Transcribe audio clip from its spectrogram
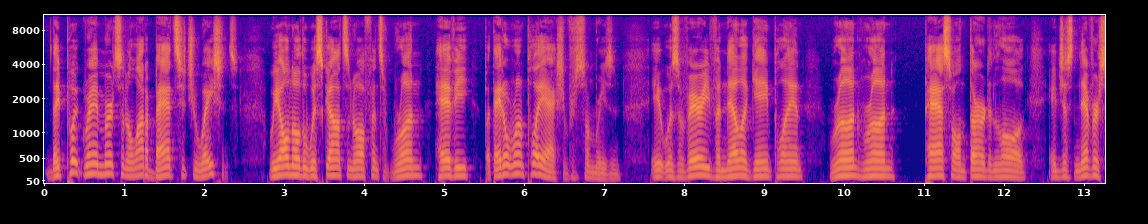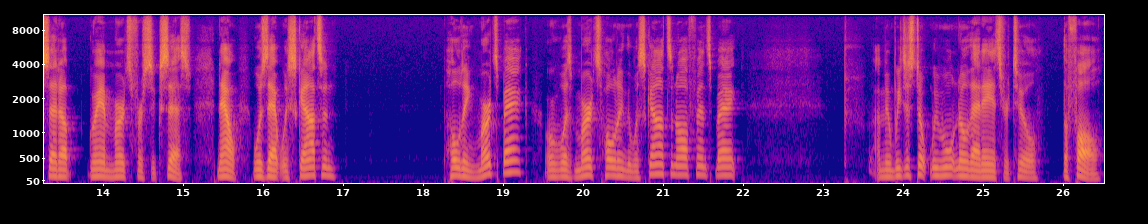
they put Graham Mertz in a lot of bad situations. We all know the Wisconsin offense run heavy, but they don't run play action for some reason. It was a very vanilla game plan run, run, pass on third and long. It just never set up Graham Mertz for success. Now, was that Wisconsin holding Mertz back, or was Mertz holding the Wisconsin offense back? I mean, we just don't, we won't know that answer till the fall.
